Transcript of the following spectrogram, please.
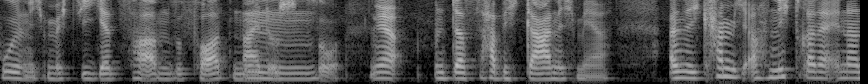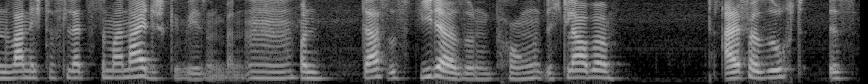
cool und ich möchte die jetzt haben, sofort neidisch. So. Ja. Und das habe ich gar nicht mehr. Also ich kann mich auch nicht daran erinnern, wann ich das letzte Mal neidisch gewesen bin. Und das ist wieder so ein Punkt. Ich glaube, Eifersucht ist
